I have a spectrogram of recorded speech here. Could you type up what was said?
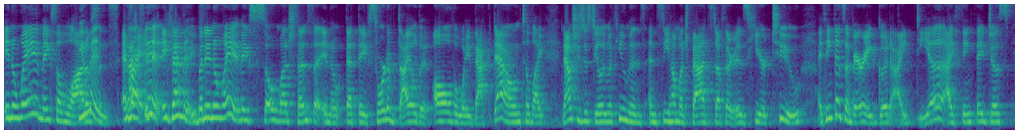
in a way, it makes a lot Humans. of sense. That's right, it. exactly. Humans. But in a way, it makes so much sense that in a, that they've sort of dialed it all the way back down to like now she's just dealing with humans and see how much bad stuff there is here too. I think that's a very good idea. I think they just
